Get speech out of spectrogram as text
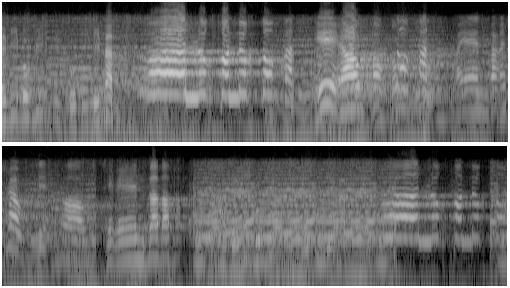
Semi-mobil, mobile Maps. Oh, Lurton, Lurton, Geh auf, auf, auf. Ein bares Haus ist. Oh, Sirin, Baba. Semi-mobil, mobile Maps. Oh, Lurton, Lurton,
